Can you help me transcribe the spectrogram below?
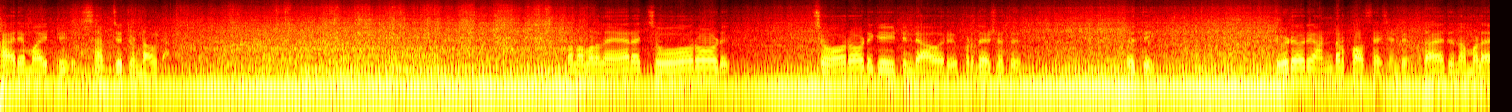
കാര്യമായിട്ട് സബ്ജക്റ്റ് ഉണ്ടാവില്ല. അപ്പോൾ നമ്മൾ നേരെ ചോറോട് ചോറോട് ഗേറ്റിന്റെ ആ ഒരു പ്രദേശത്ത് എത്തി. ഇവിടെ ഒരു അണ്ടർ പാസേജ് ഉണ്ട്. അതായത് നമ്മളെ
